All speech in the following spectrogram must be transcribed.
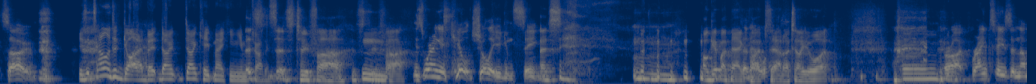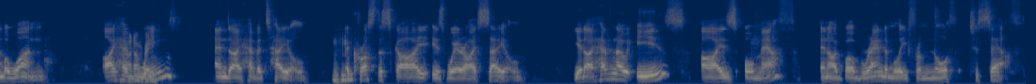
So, He's a talented guy, but don't don't keep making him try It's, to. it's too far. It's too Mm. far. he's wearing a kilt. Surely you can sing. That's. Mm. I'll get my That how it bagpipes out. I tell you what. All right, brain teaser number one. I have Alright, I'm ready. wings and I have a tail. Mhm. Across the sky is where I sail. Yet I have no ears, eyes, or mouth, and I bob randomly from north to south.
